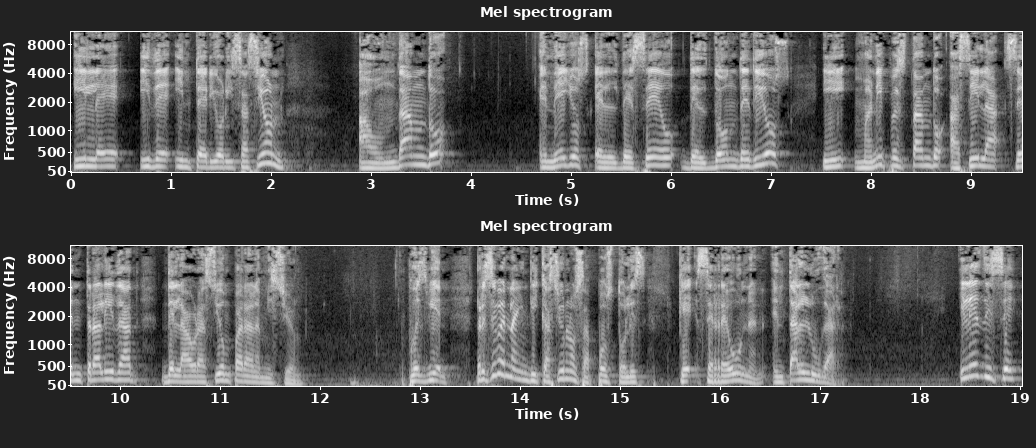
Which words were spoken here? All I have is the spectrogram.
y, y de interiorización, ahondando en ellos el deseo del don de Dios y manifestando así la centralidad de la oración para la misión. Pues bien, reciben la indicación los apóstoles que se reúnan en tal lugar y les dice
